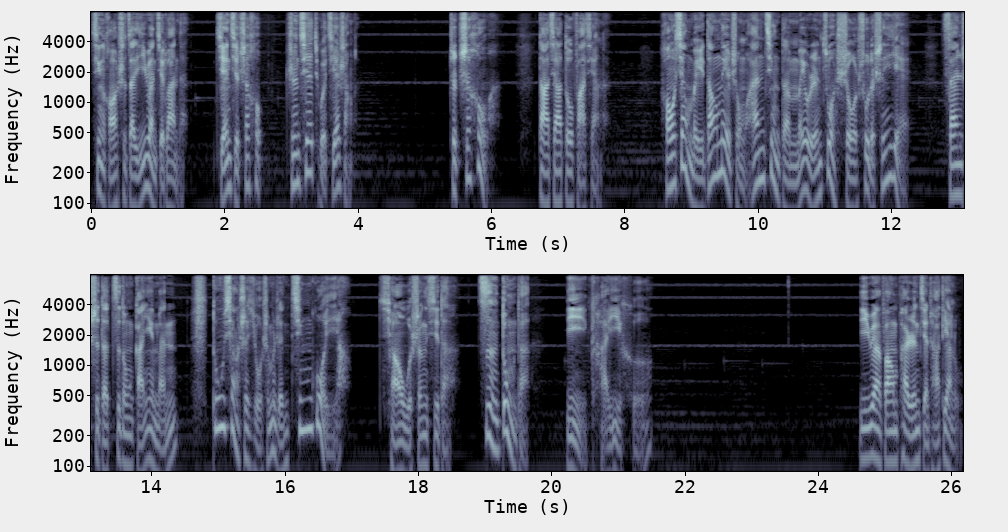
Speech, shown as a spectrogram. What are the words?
幸好是在医院截断的，捡起之后直接就给接上了。这之后啊，大家都发现了，好像每当那种安静的没有人做手术的深夜，三室的自动感应门。都像是有什么人经过一样，悄无声息的、自动的，一开一合。医院方派人检查电路，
